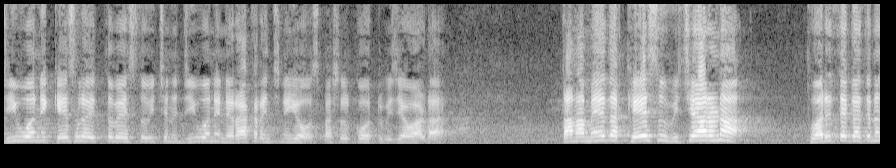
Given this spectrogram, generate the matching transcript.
జీవోని కేసులో ఎత్తువేస్తూ ఇచ్చిన జీవోని నిరాకరించినాయో స్పెషల్ కోర్టు విజయవాడ తన మీద కేసు విచారణ త్వరితగతిన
